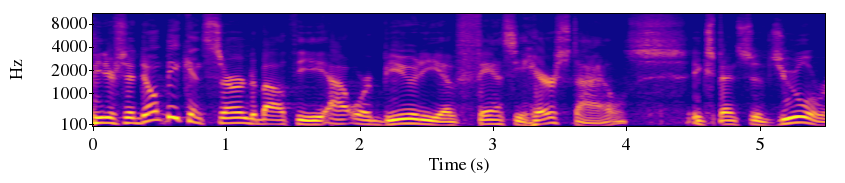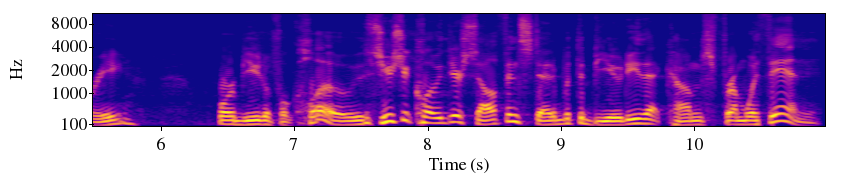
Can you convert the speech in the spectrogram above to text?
Peter said, Don't be concerned about the outward beauty of fancy hairstyles, expensive jewelry, or beautiful clothes. You should clothe yourself instead with the beauty that comes from within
